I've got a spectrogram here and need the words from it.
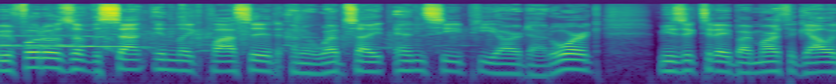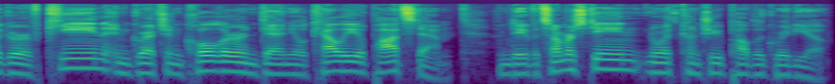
We have photos of the set in Lake Placid on our website, ncpr.org. Music today by Martha Gallagher of Keene and Gretchen Kohler and Daniel Kelly of Potsdam. I'm David Sommerstein, North Country Public Radio.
